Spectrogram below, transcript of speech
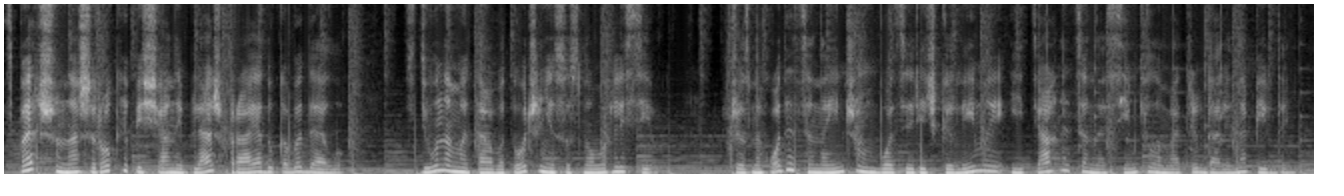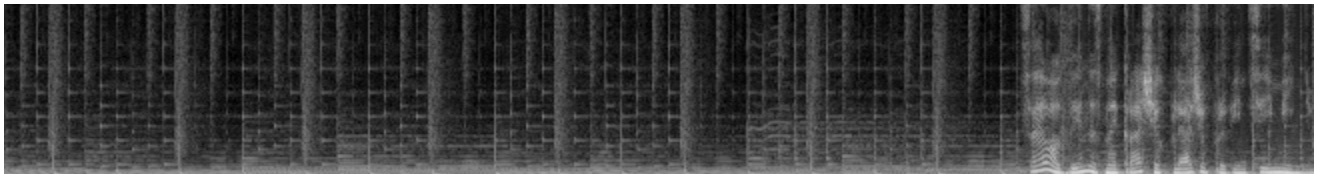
Спершу на широкий піщаний пляж Прая ду Кабеделу з дюнами та в оточенні соснових лісів що знаходиться на іншому боці річки Ліми і тягнеться на 7 кілометрів далі на південь. Це один із найкращих пляжів провінції Мінню,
